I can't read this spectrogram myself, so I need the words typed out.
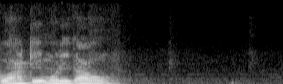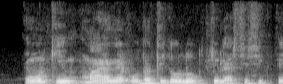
গুয়াহাটি, মরিগাঁও, এমনকি মায়াঙের ওধার থেকেও লোক চলে আসছে শিখতে।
